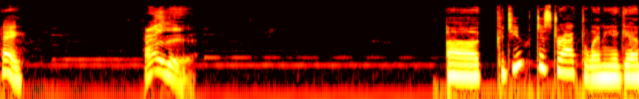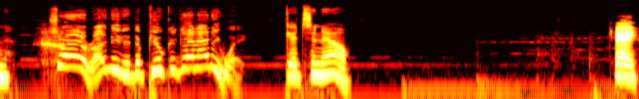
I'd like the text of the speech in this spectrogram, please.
Hey, Hi there. Uh, could you distract Lenny again? Sure, I needed to puke again anyway. Good to know. okay.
